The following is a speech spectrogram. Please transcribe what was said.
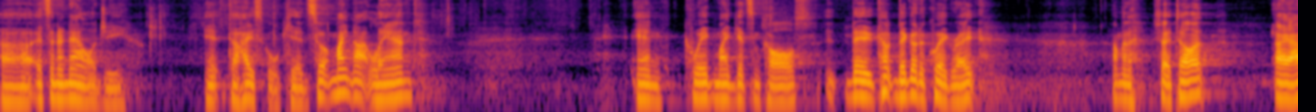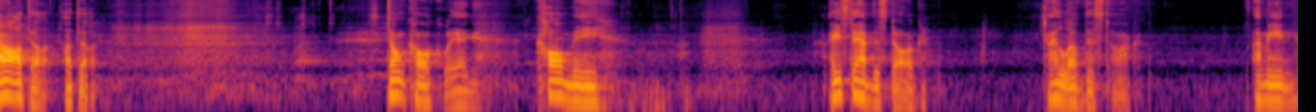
Uh, it's an analogy it, to high school kids, so it might not land and Quig might get some calls. They, come, they go to Quig, right? I'm gonna, should I tell it? All right, I'll tell it. I'll tell it. Don't call Quig. Call me. I used to have this dog. I love this dog. I mean,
